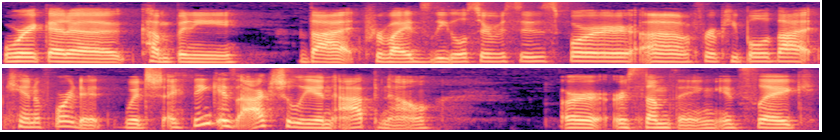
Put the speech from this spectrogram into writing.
work at a company that provides legal services for uh, for people that can't afford it, which I think is actually an app now. Or or something. It's like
